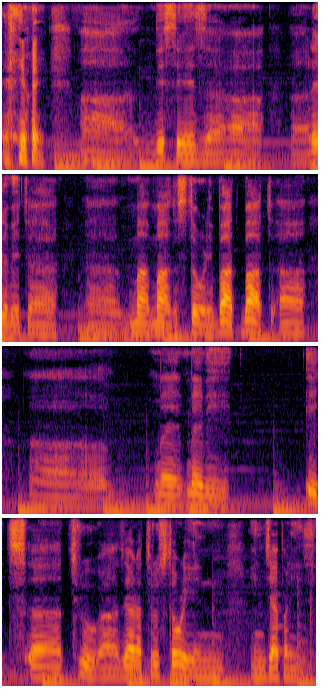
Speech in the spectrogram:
anyway this is a little bit uh, mad, mad story, but but uh, uh, may, maybe it's uh, true. Uh, there are true story in in Japanese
